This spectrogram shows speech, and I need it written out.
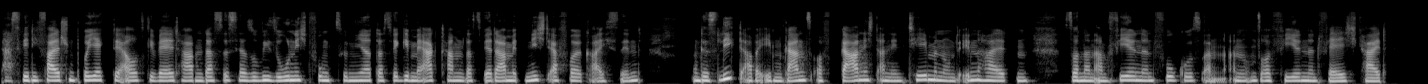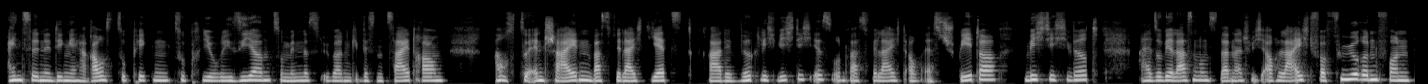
dass wir die falschen Projekte ausgewählt haben, dass es ja sowieso nicht funktioniert, dass wir gemerkt haben, dass wir damit nicht erfolgreich sind. Und es liegt aber eben ganz oft gar nicht an den Themen und Inhalten, sondern am fehlenden Fokus, an, an unserer fehlenden Fähigkeit, einzelne Dinge herauszupicken, zu priorisieren, zumindest über einen gewissen Zeitraum, auch zu entscheiden, was vielleicht jetzt gerade wirklich wichtig ist und was vielleicht auch erst später wichtig wird. Also wir lassen uns dann natürlich auch leicht verführen von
